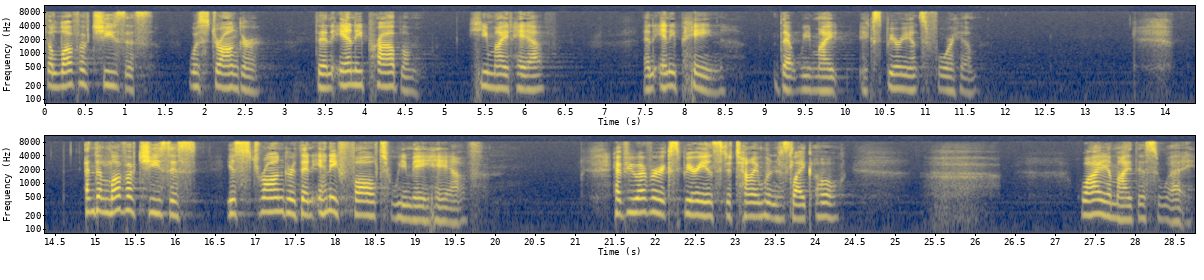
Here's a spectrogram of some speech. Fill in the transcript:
the love of Jesus was stronger than any problem he might have and any pain that we might experience for him. And the love of Jesus is stronger than any fault we may have. Have you ever experienced a time when it's like, oh, why am I this way?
